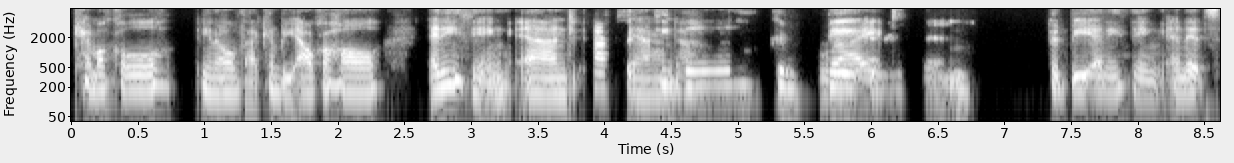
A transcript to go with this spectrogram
chemical, you know, that can be alcohol, anything. And toxic and, uh, people could be right. anything. Could be anything, and it's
